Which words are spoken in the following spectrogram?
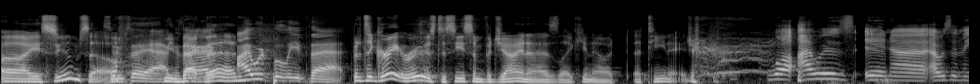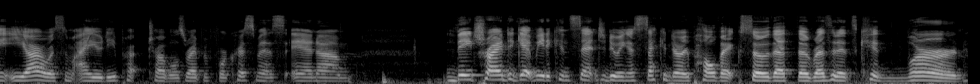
Uh, I assume so. Seems so, yeah, I mean, 'cause back I, then, I would believe that. but it's a great ruse to see some vagina as like you know a, a teenager. Well, I was in uh, I was in the ER with some IUD pr- troubles right before Christmas, and um, they tried to get me to consent to doing a secondary pelvic so that the residents could learn.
